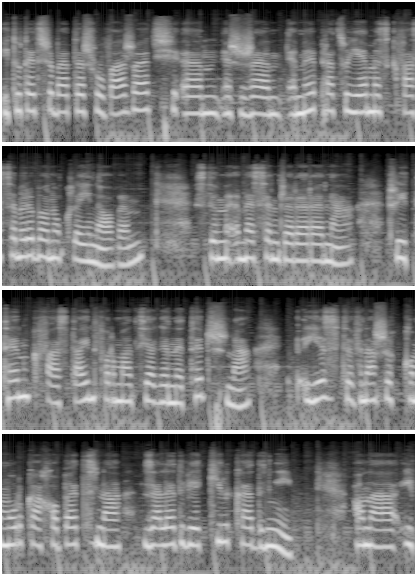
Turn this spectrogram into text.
I tutaj trzeba też uważać, że my pracujemy z kwasem rybonukleinowym, z tym messenger RNA, czyli ten kwas, ta informacja genetyczna jest w naszych komórkach obecna zaledwie kilka dni. Ona i,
